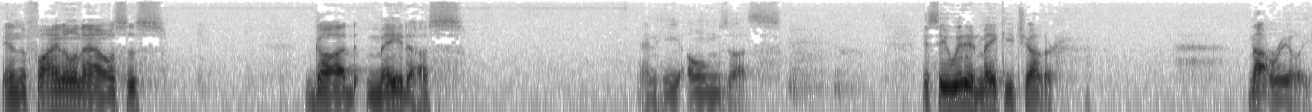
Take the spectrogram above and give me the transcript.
In the final analysis, God made us and He owns us. You see, we didn't make each other. Not really.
